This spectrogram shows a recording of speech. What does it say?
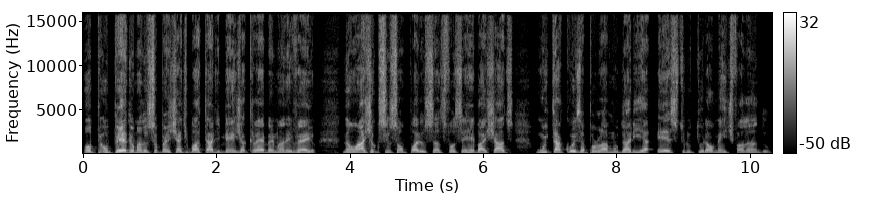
O, o Pedro manda o superchat. Boa tarde, Benja, Kleber, mano e velho. Não acham que se o São Paulo e o Santos fossem rebaixados, muita coisa por lá mudaria estruturalmente falando?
